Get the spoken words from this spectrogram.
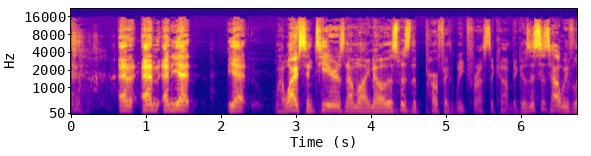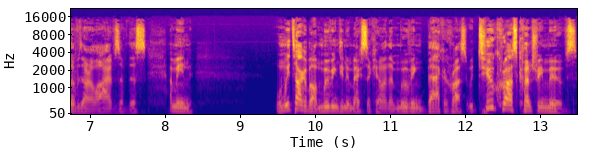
and and and yet, yet my wife's in tears, and I'm like, "No, this was the perfect week for us to come because this is how we've lived our lives." Of this, I mean, when we talk about moving to New Mexico and then moving back across, two cross country moves.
